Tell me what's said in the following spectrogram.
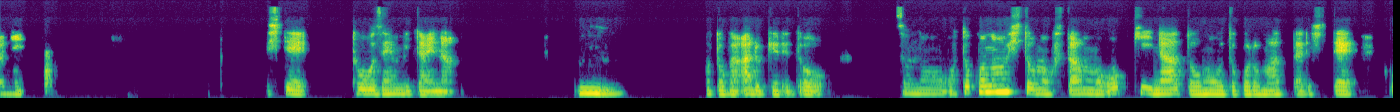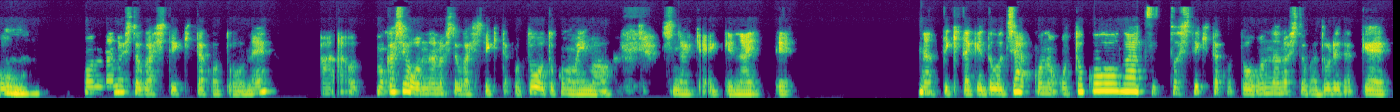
緒にして当然みたいなうんことがあるけれど、その男の人の負担も大きいなと思うところもあったりして、こう、うん。女の人がしてきたことをね、あ昔は女の人がしてきたことを男も今はしなきゃいけないってなってきたけど、じゃあこの男がずっとしてきたことを女の人がどれだけ、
